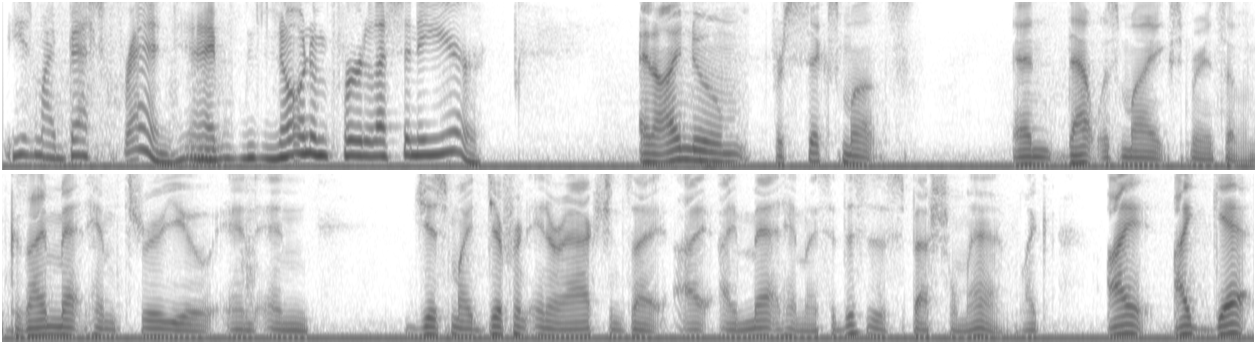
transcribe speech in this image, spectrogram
he's my best friend, and I've known him for less than a year. and i knew him for six months and that was my experience of him because i met him through you and and just my different interactions I, I i met him i said this is a special man like i i get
